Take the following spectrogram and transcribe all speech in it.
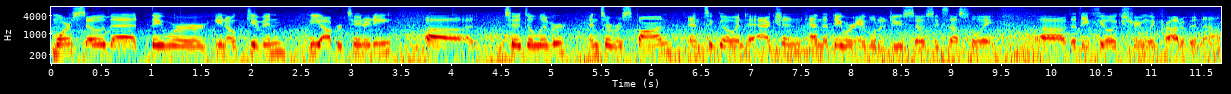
more so that they were you know given the opportunity uh, to deliver and to respond and to go into action, and that they were able to do so successfully. Uh, that they feel extremely proud of it now.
